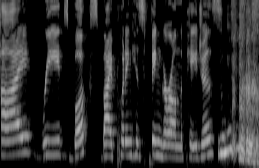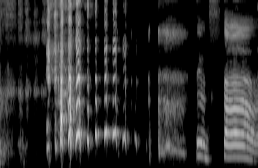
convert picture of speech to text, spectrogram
Kai reads books by putting his finger on the pages. Dude, stop.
